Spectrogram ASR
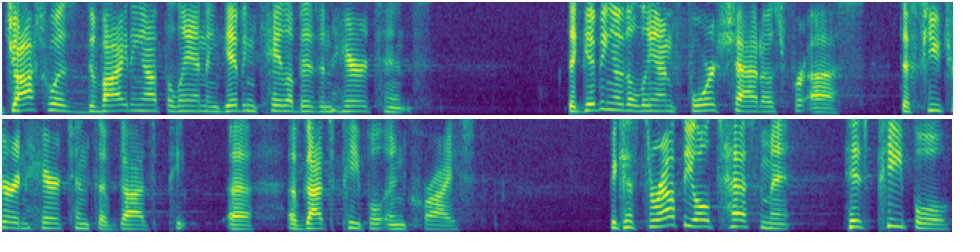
Joshua is dividing out the land and giving Caleb his inheritance, the giving of the land foreshadows for us the future inheritance of God's, uh, of God's people in Christ. Because throughout the Old Testament, his people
